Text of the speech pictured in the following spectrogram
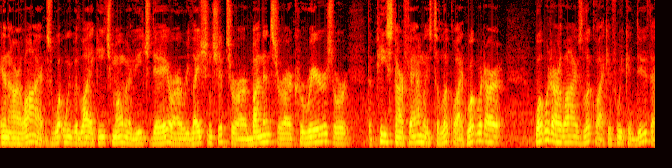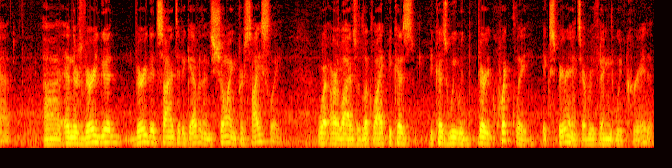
in our lives, what we would like each moment of each day, or our relationships, or our abundance, or our careers, or the peace in our families to look like. What would our, what would our lives look like if we could do that? Uh, and there's very good, very good scientific evidence showing precisely what our lives would look like because, because we would very quickly experience everything that we've created.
